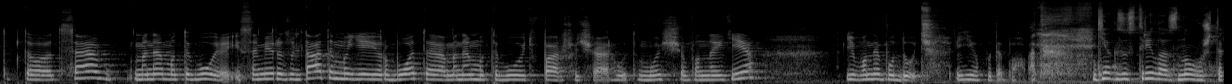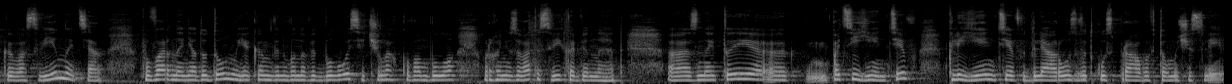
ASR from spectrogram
Тобто це мене мотивує, і самі результати моєї роботи мене мотивують в першу чергу, тому що вони є і вони будуть, і їх буде багато. Як зустріла знову ж таки вас Вінниця, повернення додому, яким він воно відбулося? Чи легко вам було організувати свій кабінет, е, знайти е, пацієнтів, клієнтів для розвитку справи, в тому числі?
